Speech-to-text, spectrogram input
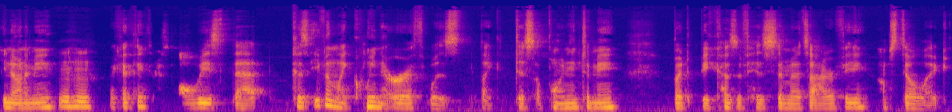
You know what I mean? mm-hmm. Like, I think there's always that because even like Queen of Earth was like disappointing to me, but because of his cinematography, I'm still like,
